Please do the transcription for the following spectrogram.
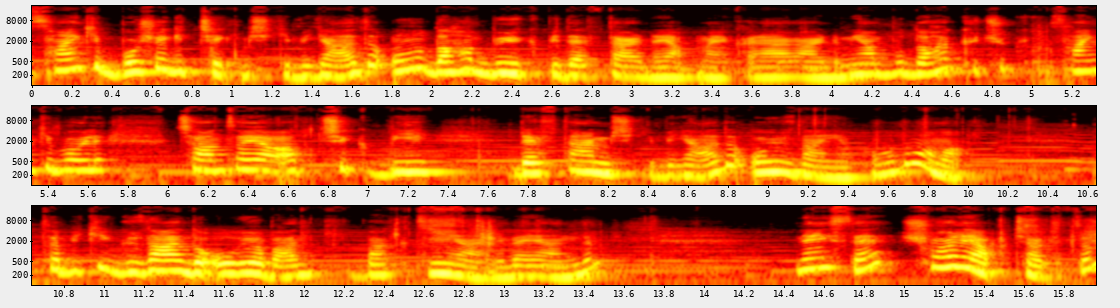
sanki boşa gidecekmiş gibi geldi. Onu daha büyük bir defterde yapmaya karar verdim. Yani bu daha küçük, sanki böyle çantaya açık bir deftermiş gibi geldi. O yüzden yapamadım ama tabii ki güzel de oluyor ben. Baktım yani beğendim. Neyse şöyle yapacaktım.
